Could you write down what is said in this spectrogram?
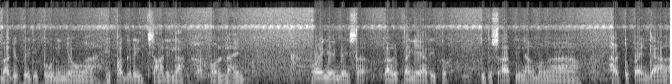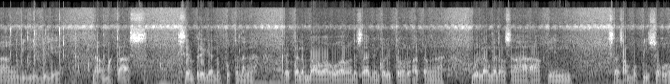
value pwede po ninyong uh, ipag-grade sa kanila online. Okay ngayon guys uh, bakit nangyayari ito? Dito sa atin ang mga hard to find lang ang binibili ang mataas. Siyempre ganun po talaga. Kahit halimbawa ko ang nasabing kolektor at ang uh, kulang na lang sa akin sa 10 piso ko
